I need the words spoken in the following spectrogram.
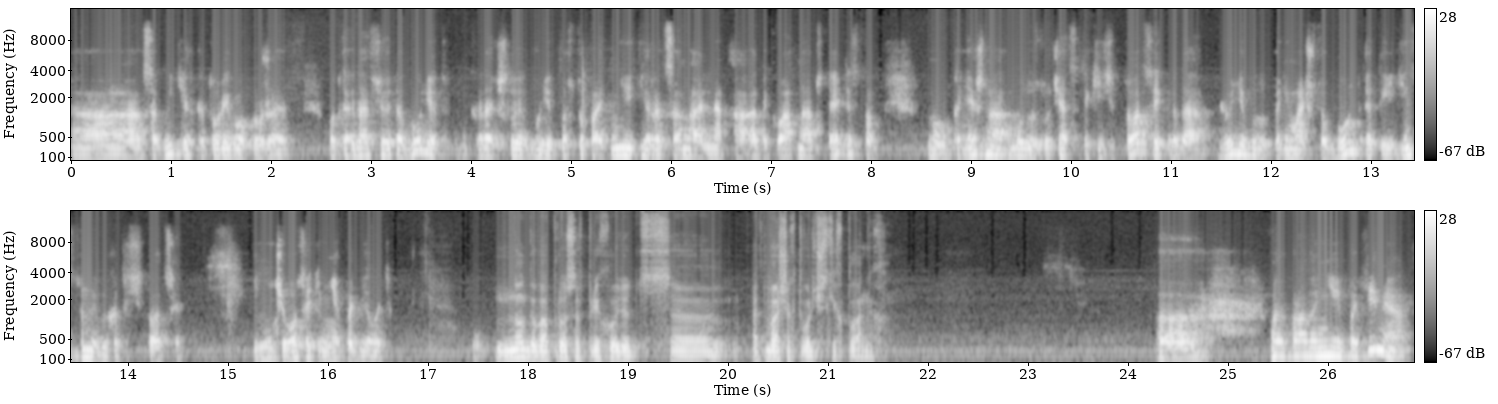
о событиях, которые его окружают. Вот когда все это будет, когда человек будет поступать не иррационально, а адекватно обстоятельствам, ну, конечно, будут случаться такие ситуации, когда люди будут понимать, что бунт – это единственный выход из ситуации. И ничего с этим не поделать. Много вопросов приходят э, от ваших творческих планов. Э, правда, не по теме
